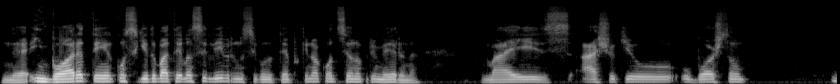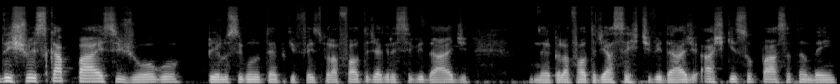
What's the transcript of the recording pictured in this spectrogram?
né? embora tenha conseguido bater lance livre no segundo tempo, que não aconteceu no primeiro, né? Mas acho que o, o Boston deixou escapar esse jogo pelo segundo tempo que fez, pela falta de agressividade, né, pela falta de assertividade. Acho que isso passa também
